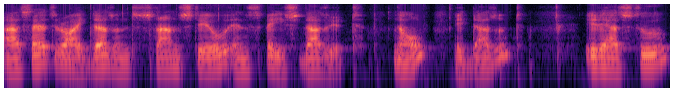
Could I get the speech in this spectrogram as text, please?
A satellite doesn't stand still in space, does it? No, it doesn't. It has to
